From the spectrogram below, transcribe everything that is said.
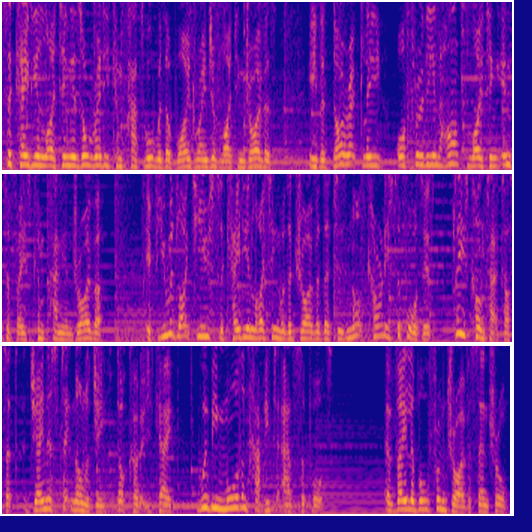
Circadian lighting is already compatible with a wide range of lighting drivers, either directly or through the Enhanced Lighting Interface companion driver. If you would like to use circadian lighting with a driver that is not currently supported, please contact us at janustechnology.co.uk. We'll be more than happy to add support. Available from Driver Central.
